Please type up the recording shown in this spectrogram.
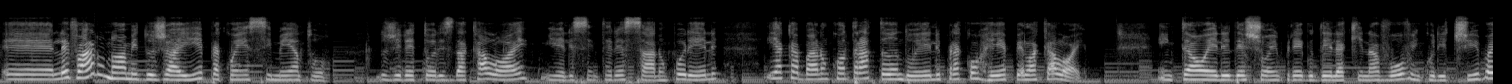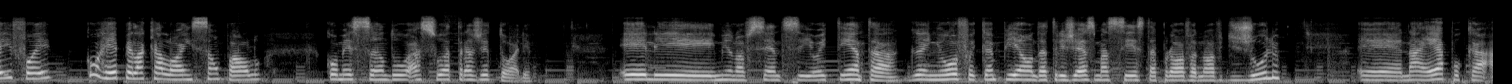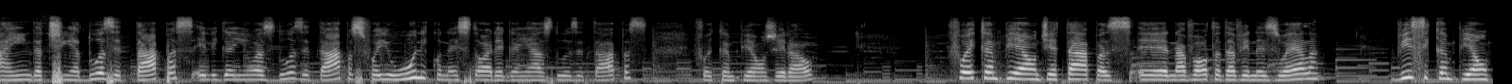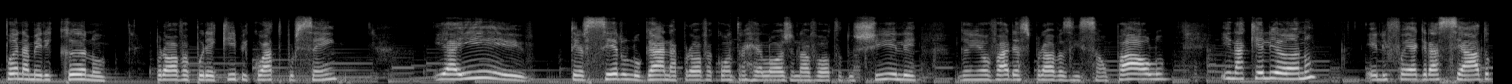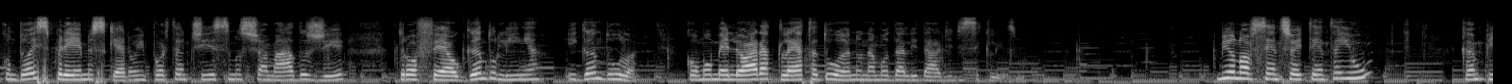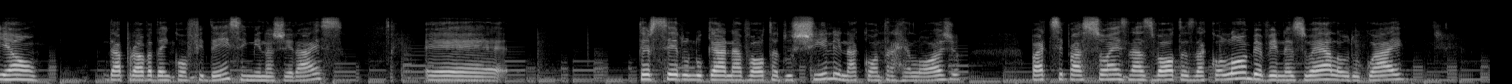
é, levaram o nome do Jair para conhecimento dos diretores da Calói e eles se interessaram por ele e acabaram contratando ele para correr pela Calói. Então ele deixou o emprego dele aqui na Volvo em Curitiba e foi correr pela Calói em São Paulo começando a sua trajetória. Ele, em 1980, ganhou, foi campeão da 36ª prova 9 de julho. É, na época ainda tinha duas etapas, ele ganhou as duas etapas, foi o único na história a ganhar as duas etapas, foi campeão geral. Foi campeão de etapas é, na volta da Venezuela, vice-campeão pan-americano prova por equipe 4 por 100. E aí, terceiro lugar na prova contra relógio na volta do Chile, ganhou várias provas em São Paulo. E naquele ano, ele foi agraciado com dois prêmios que eram importantíssimos, chamados de Troféu Gandulinha e Gandula, como melhor atleta do ano na modalidade de ciclismo. 1981, campeão da prova da Inconfidência em Minas Gerais. É, terceiro lugar na volta do Chile, na contrarrelógio. Participações nas voltas da Colômbia, Venezuela, Uruguai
